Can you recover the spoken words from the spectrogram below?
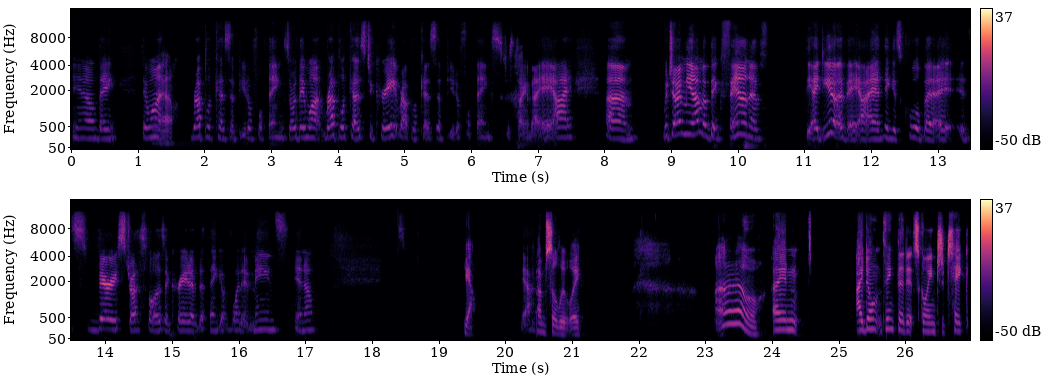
You know, they, they want yeah. replicas of beautiful things, or they want replicas to create replicas of beautiful things. Just talking about AI, um, which I mean, I'm a big fan of the idea of AI, I think it's cool, but it's very stressful as a creative to think of what it means, you know? Yeah. Yeah. Absolutely. I don't know. I mean, I don't think that it's going to take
